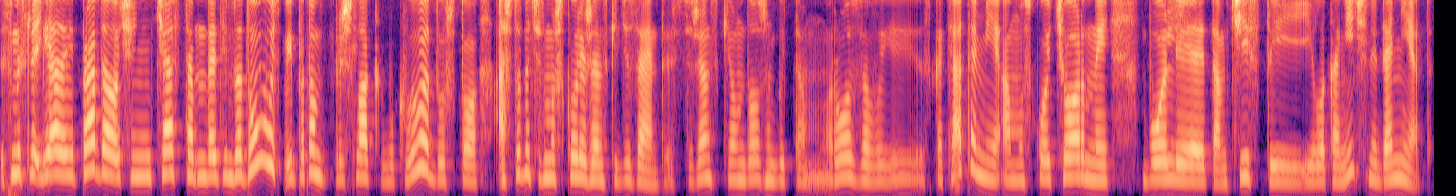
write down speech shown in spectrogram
В смысле, я правда очень часто над этим задумываюсь, и потом пришла как бы к выводу, что а что значит мужской или женский дизайн? То есть женский он должен быть там розовый с котятами, а мужской черный, более там чистый и лаконичный, да нет.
